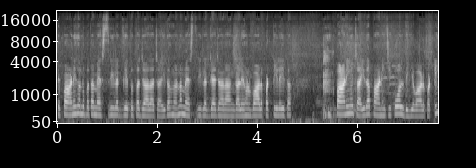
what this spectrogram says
ਤੇ ਪਾਣੀ ਤੁਹਾਨੂੰ ਪਤਾ ਮੈਸਤਰੀ ਲੱਗੇ ਤੋਂ ਤਾਂ ਜ਼ਿਆਦਾ ਚਾਹੀਦਾ ਹੁੰਦਾ ਨਾ ਮੈਸਤਰੀ ਲੱਗਿਆ ਜਾਂ ਰੰਗ ਵਾਲੇ ਹੁਣ ਵਾਲ ਪੱਟੀ ਲਈ ਤਾਂ ਪਾਣੀ ਉਹ ਚਾਹੀਦਾ ਪਾਣੀ 'ਚ ਹੀ ਘੋਲ ਦਈਏ ਵਾਲ ਪੱਟੀ।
